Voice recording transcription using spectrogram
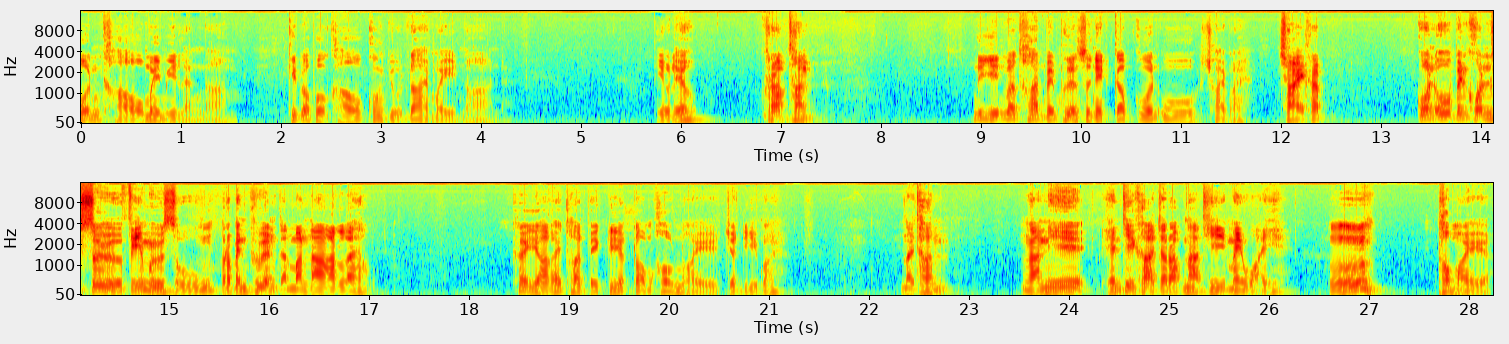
บนเขาไม่มีแหล่งน้ำคิดว่าพวกเขาคงอยู่ได้ไม่นานเที่ยวเลี้ยวครับท่าน ได้ยินว่าท่านเป็นเพื่อนสนิทกับกวนอูใช่ไหม ใช่ครับ กวนอูเป็นคนซื่อฝีมือสูง เราเป็นเพื่อนกันมานานแล้ว แค่อยากให้ท่านไปเกลี้ยกล่อมเขาหน่อยจะดีไหมนายท่าน งานนี้เห็นที่ข้าจะรับหน้าที่ไม่ไหวอืมทำไมอะ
